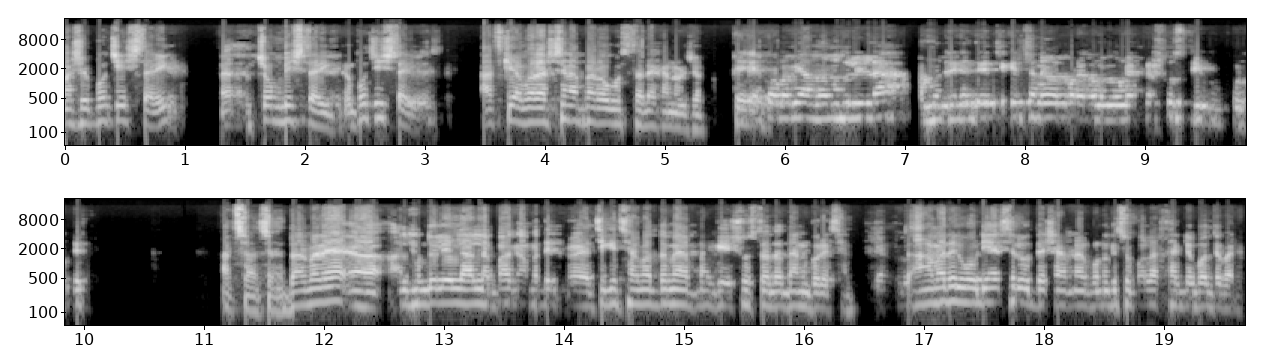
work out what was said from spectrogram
মাসের পঁচিশ তারিখ চব্বিশ তারিখ পঁচিশ তারিখ। আজকে আবার আসছেন আপনার অবস্থা দেখানোর জন্য। এখন আমি আলহামদুলিল্লাহ আমাদের এখান থেকে চিকিৎসা নেওয়ার পর এখন আমি অনেকটা স্বস্তি করতেছি। আচ্ছা আচ্ছা। তার মানে আলহামদুলিল্লাহ আল্লাহ পাক আমাদের চিকিৎসার মাধ্যমে আপনাকে সুস্থতা দান করেছেন। তো আমাদের অডিয়েন্সের উদ্দেশ্যে আপনার কোনো কিছু বলার থাকলে বলতে পারেন।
